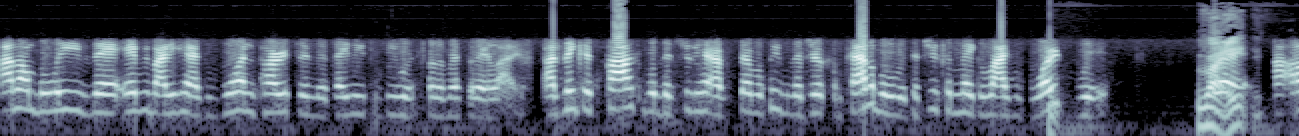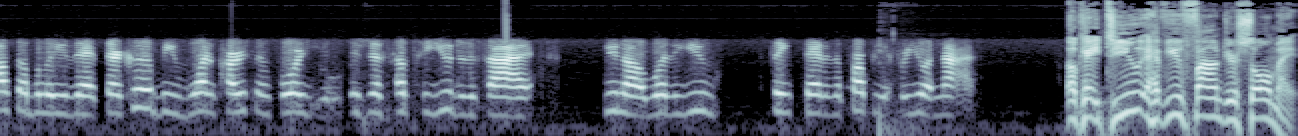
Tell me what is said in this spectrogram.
I don't believe that everybody has one person that they need to be with for the rest of their life. I think it's possible that you can have several people that you're compatible with that you can make life work with. Right. But I also believe that there could be one person for you. It's just up to you to decide, you know, whether you think that is appropriate for you or not. Okay, do you have you found your soulmate?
